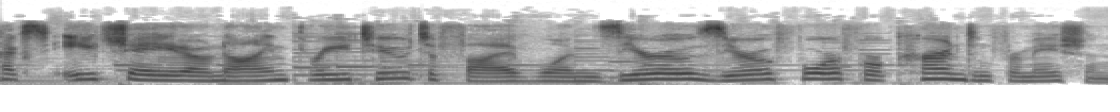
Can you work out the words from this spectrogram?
Text H80932 to 51004 for current information.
